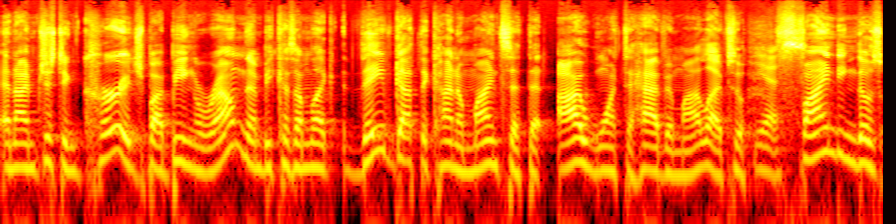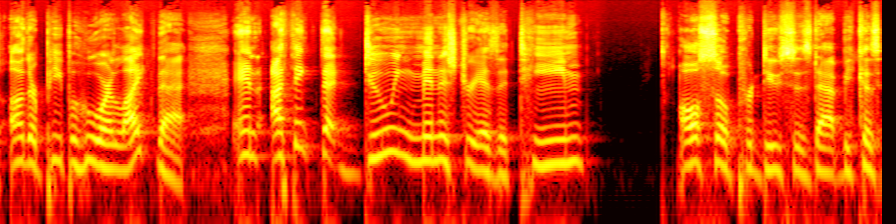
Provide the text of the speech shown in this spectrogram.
And I'm just encouraged by being around them because I'm like, they've got the kind of mindset that I want to have in my life. So Yes. finding those other people who are like that. And I think that doing ministry as a team also produces that because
